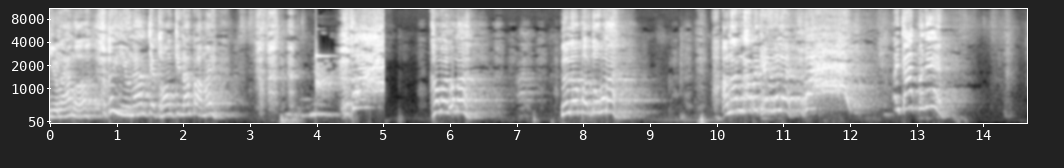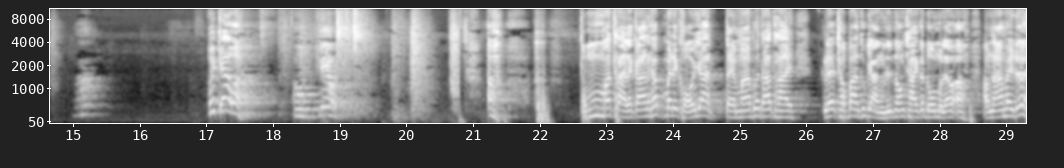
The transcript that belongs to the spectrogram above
หิวน้ำเหรอ เฮ้ยหิวน้ำเจ็บท้องกินน้ำเปล่าไหมอ้าเข้ามาเข้ามา เร็วๆเปิดประตูเข้ามา เอาน้ำน้ำไปเทกันเลยอ้าไอ้กัดมานี่เฮ้ยแก้วอะเอาแก้วอะผมมาถ่ายรายการนะครับ ไม่ได้ขออนุญาตแต่มาเพื่อท้าทาย และชาวบ้านทุกอย่างหรือน้องชายก็โดนหมดแล้ว เอาเอาน้ำให้เด้อ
